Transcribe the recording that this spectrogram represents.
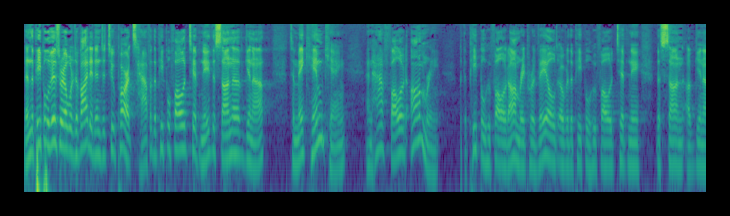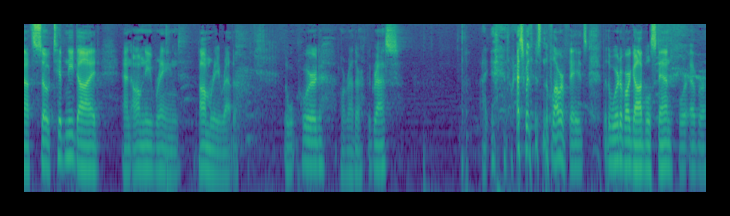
Then the people of Israel were divided into two parts. Half of the people followed Tibni, the son of Ginath, to make him king, and half followed Omri. But the people who followed Omri prevailed over the people who followed Tibni, the son of Ginath. So Tibni died, and Omri reigned. Omri, rather. The word, or rather, the grass I, the grass withers and the flower fades, but the word of our God will stand forever.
